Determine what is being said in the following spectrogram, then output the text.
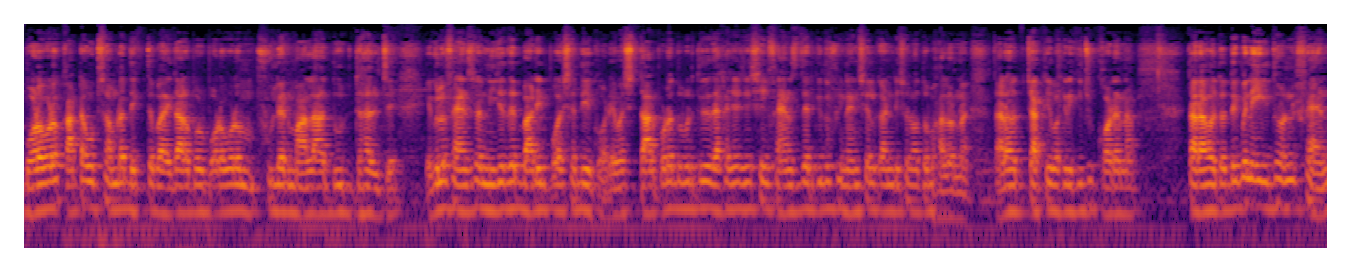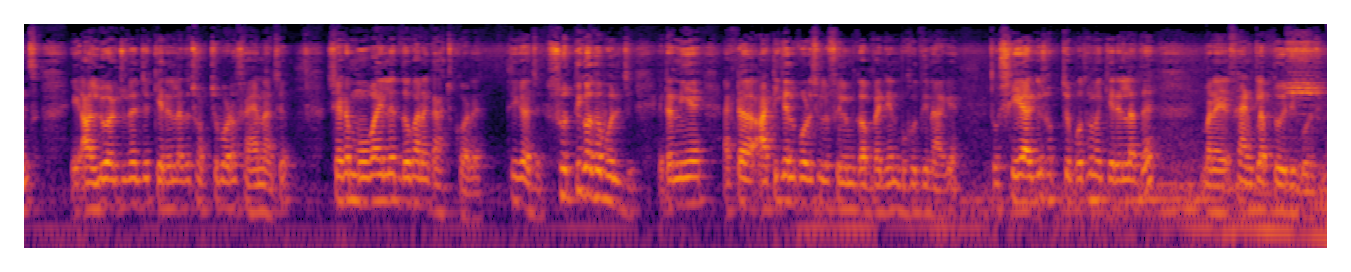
বড় বড় কাটা উঠছে আমরা দেখতে পাই, তার উপর বড় বড় ফুলের মালা, দুধ ঢালছে, এগুলো ফ্যান্সরা নিজেদের বাড়ির পয়সা দিয়ে করে। এবার তারপরে পরবর্তীতে দেখা যায় যে সেই ফ্যান্সদের কিন্তু ফিনান্সিয়াল কন্ডিশন অত ভালো নয়। তারা চাকরি বাকরি কিছু করে না। তারা হয়তো দেখবেন এই ধরনের ফ্যান্স এই আল্লু অর্জুনের যে কেরালাতে সবচেয়ে বড় ফ্যান আছে সেটা মোবাইলের দোকানে কাজ করে, ঠিক আছে? সত্যি কথা বলছি, এটা নিয়ে একটা আর্টিকেল করেছিল ফিল্ম কম্প্যানিয়ন বহুদিন আগে, তো সে আগে সবচেয়ে প্রথমে কেরালাতে মানে ফ্যান ক্লাব তৈরি করেছিল।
